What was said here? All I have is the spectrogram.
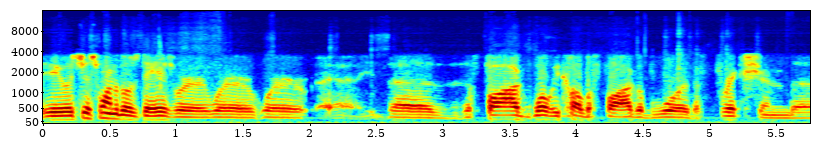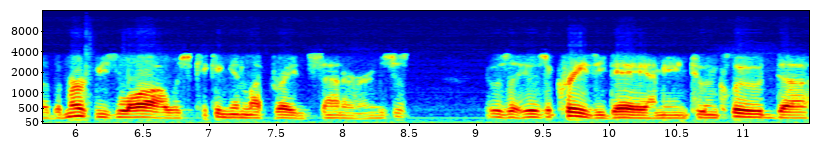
it was just one of those days where where where uh, the the fog, what we call the fog of war, the friction, the the Murphy's law was kicking in left, right, and center, it was just it was a it was a crazy day. I mean, to include uh,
